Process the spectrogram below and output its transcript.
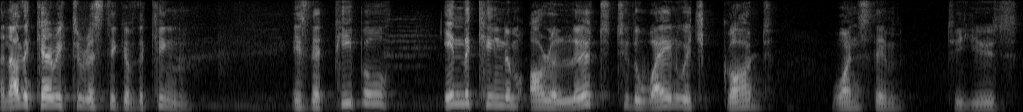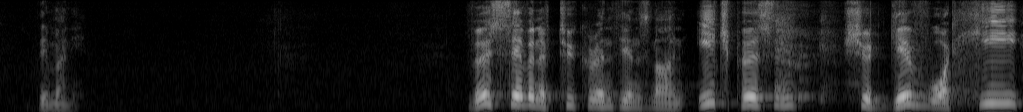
Another characteristic of the kingdom is that people in the kingdom are alert to the way in which God wants them to use their money. Verse 7 of 2 Corinthians 9 each person should give what he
